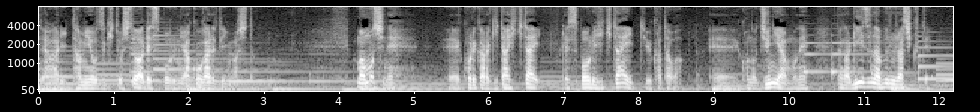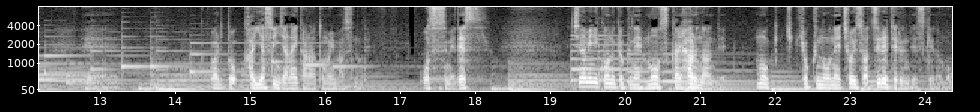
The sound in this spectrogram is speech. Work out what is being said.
ー、やはりタミオ好きとしてはレスポールに憧れていました。まあもしね、えー、これからギター弾きたいレスポール弾きたいっていう方は、えー、このジュニアもねなんかリーズナブルらしくて、えー、割と買いやすいんじゃないかなと思いますのでおすすめです。ちなみにこの曲ねもうすっかり春なんでもう曲のねチョイスはずれてるんですけども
